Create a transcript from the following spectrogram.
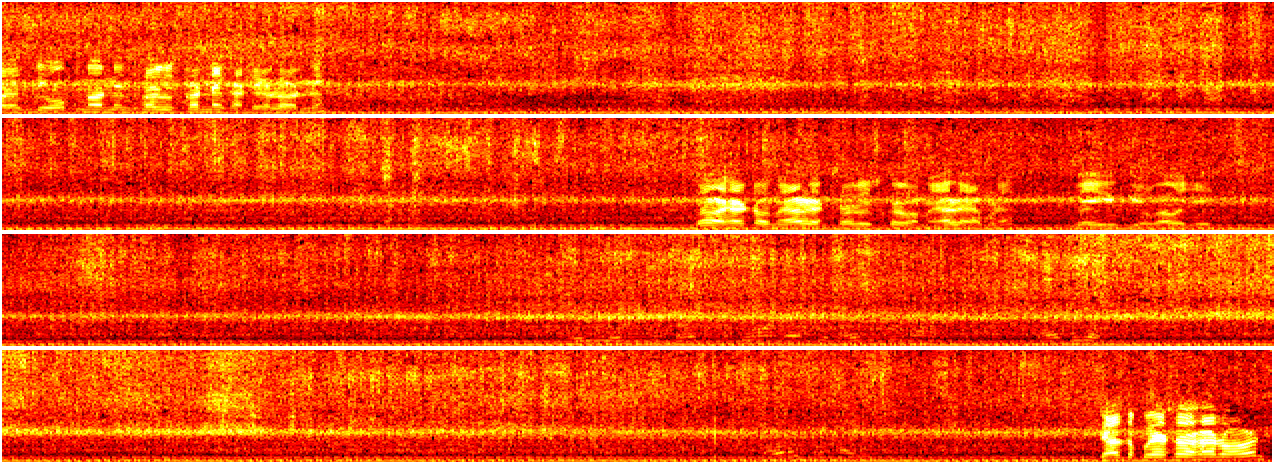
એક દી ઓપનરની સર્વિસ કરી નાખ્યા ટેલરની. દવા મેં હાલે સર્વિસ કરવામાં હાલે આપણે. બે ઉપયોગ આવે છે. ત્યાં તો પૈસા સારો આવે ને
